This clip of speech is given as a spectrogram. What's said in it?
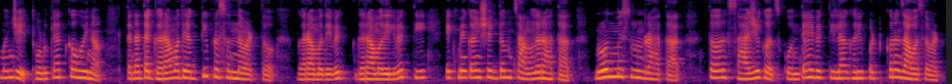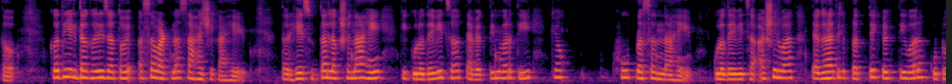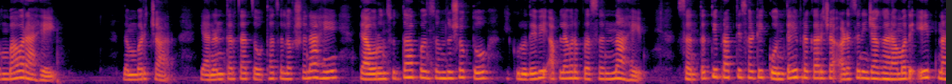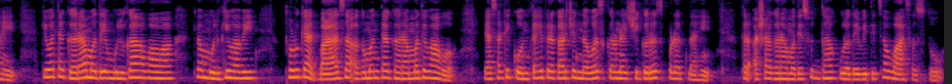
म्हणजे थोडक्यात का होईना त्यांना त्या घरामध्ये अगदी प्रसन्न वाटतं. घरामध्ये व्यक् घरामधील व्यक्ती एकमेकांशी एकदम चांगलं राहतात मिळून मिसळून राहतात. तर साहजिकच कोणत्याही व्यक्तीला घरी पटकन जावंसं वाटतं. कधी एकदा घरी जातोय असं वाटणं साहजिक आहे. तर हे सुद्धा लक्षण आहे की कुलदेवीचं त्या व्यक्तींवरती किंवा खूप प्रसन्न आहे. कुलदेवीचा आशीर्वाद त्या घरातील प्रत्येक व्यक्तीवर कुटुंबावर आहे. नंबर चार. यानंतरचा चौथाचं लक्षण आहे त्यावरून सुद्धा आपण समजू शकतो की कुलदेवी आपल्यावर प्रसन्न आहे. संतती प्राप्तीसाठी कोणत्याही प्रकारच्या अडचणी ज्या घरामध्ये येत नाहीत किंवा त्या घरामध्ये मुलगा व्हावा किंवा मुलगी व्हावी थोडक्यात बाळाचं आगमन त्या घरामध्ये व्हावं यासाठी कोणत्याही प्रकारचे नवस करण्याची गरज पडत नाही. तर अशा घरामध्ये सुद्धा कुलदेवी तिचा वास असतो.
